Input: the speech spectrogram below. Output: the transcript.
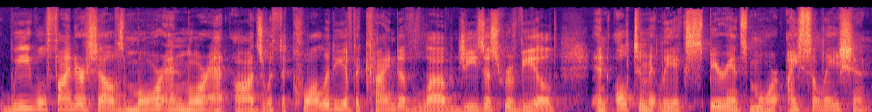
we will find ourselves more and more at odds with the quality of the kind of love Jesus revealed and ultimately experience more isolation.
